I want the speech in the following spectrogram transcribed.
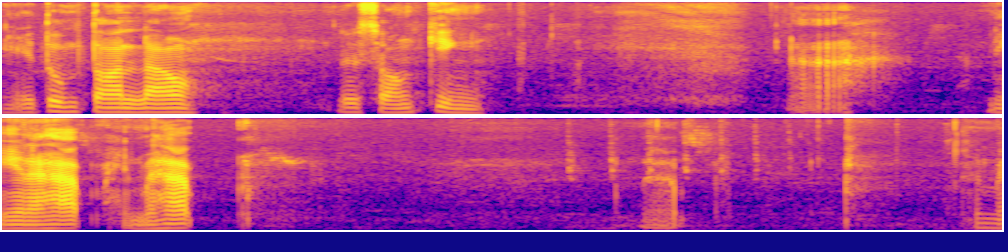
นี่ตุ้มตอนเราหลือสองกิ่งอ่านี่นะครับเห็นไหมครับนะครับเห็นไหม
